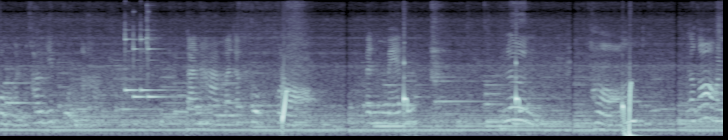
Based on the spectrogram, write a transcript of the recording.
ลมๆเหมือนข้าวญี่ปุ่นนะคะ การทานมันจะกรุบกรอบ เป็นเม็ด ลื่น หอม แล้วก็มัน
